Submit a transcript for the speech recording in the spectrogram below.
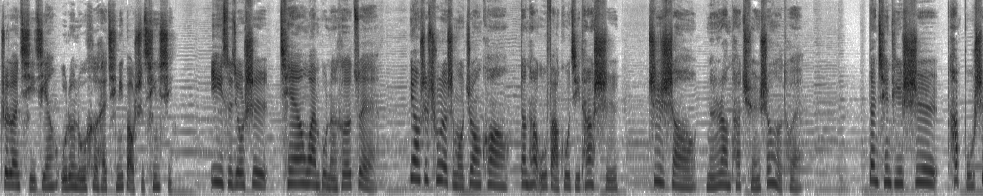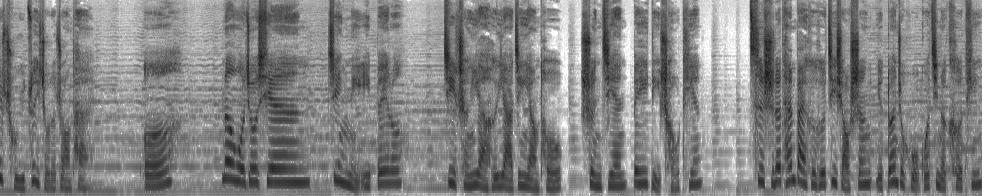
这段期间无论如何还请你保持清醒，意思就是千万不能喝醉。要是出了什么状况，当他无法顾及他时，至少能让他全身而退。但前提是他不是处于醉酒的状态。哦，那我就先敬你一杯喽。季承雅和雅静仰头，瞬间杯底朝天。此时的谭百合和季小生也端着火锅进了客厅，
